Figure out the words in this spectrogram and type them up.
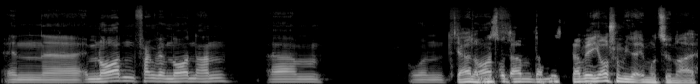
in, äh, Im Norden, fangen wir im Norden an. Ähm, und ja, dort, da, da, da, muss, da wäre ich auch schon wieder emotional.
